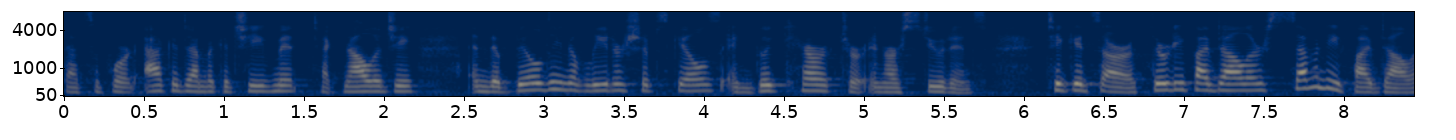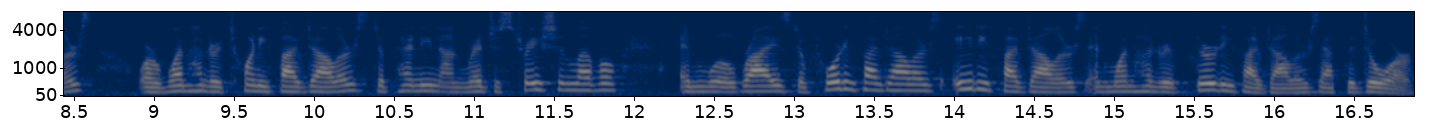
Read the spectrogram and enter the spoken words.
that support academic achievement, technology, and the building of leadership skills and good character in our students. Tickets are $35, $75, or $125 depending on registration level and will rise to $45, $85, and $135 at the door.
